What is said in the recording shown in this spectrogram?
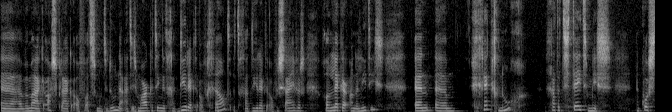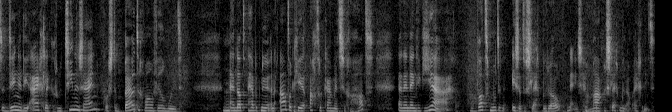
Uh, we maken afspraken over wat ze moeten doen. Nou, het is marketing, het gaat direct over geld, het gaat direct over cijfers. Gewoon lekker analytisch. En um, gek genoeg gaat het steeds mis. En kosten dingen die eigenlijk routine zijn, kosten buitengewoon veel moeite. Hm. En dat heb ik nu een aantal keer achter elkaar met ze gehad. En dan denk ik, ja, wat moet ik. Is het een slecht bureau? Nee, het is helemaal geen slecht bureau, echt niet.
